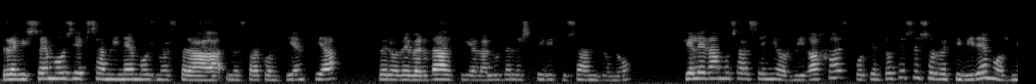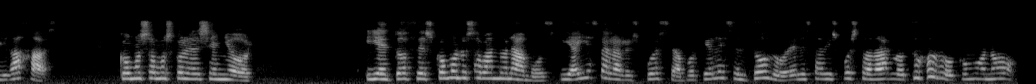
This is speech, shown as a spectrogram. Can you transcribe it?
Revisemos y examinemos nuestra, nuestra conciencia, pero de verdad y a la luz del Espíritu Santo, ¿no? ¿Qué le damos al Señor? ¿Migajas? Porque entonces eso recibiremos, migajas. ¿Cómo somos con el Señor? Y entonces, ¿cómo nos abandonamos? Y ahí está la respuesta, porque Él es el todo, Él está dispuesto a darlo todo, ¿cómo no?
